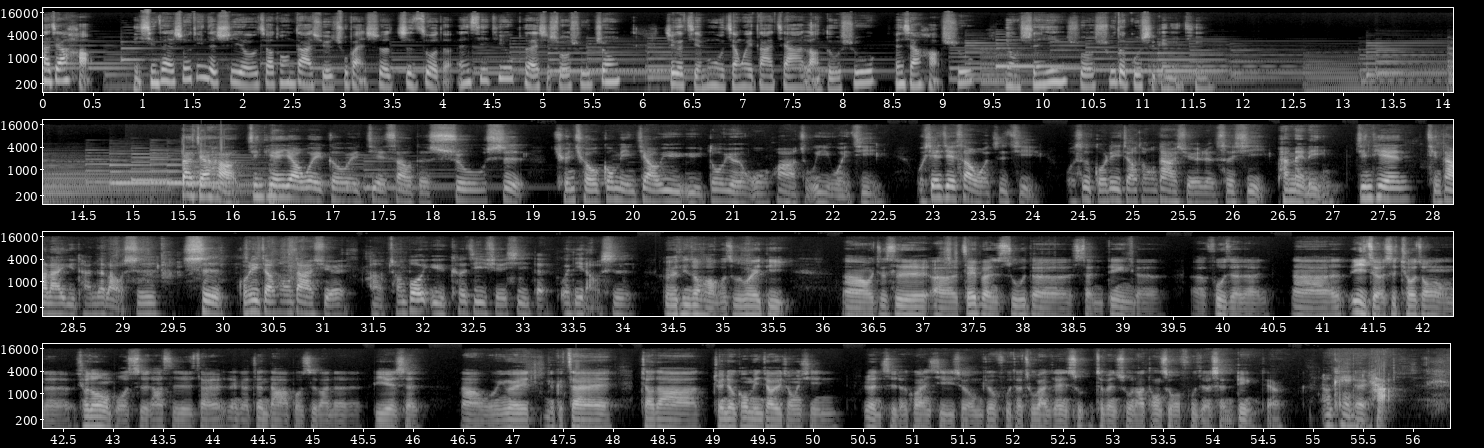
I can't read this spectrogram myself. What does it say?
大家好，你现在收听的是由交通大学出版社制作的 NCTU Plus 说书中。这个节目将为大家朗读书，分享好书，用声音说书的故事给你听。大家好，今天要为各位介绍的书是《全球公民教育与多元文化主义危机》。我先介绍我自己。我是国立交通大学人社系潘美玲。今天请到来语团的老师是国立交通大学啊传播与科技学系的魏地老师。各位听众好，我是魏地。那我就是呃这本书的审定的呃负责人。那译者是邱忠荣的邱忠荣博士，他是在那个正大博士班的毕业生。那我因为那个在交大全球公民教育中心。认知的关系，所以我们就负责出版这本书。这本书，然后同时我负责审定，这样。OK，好。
